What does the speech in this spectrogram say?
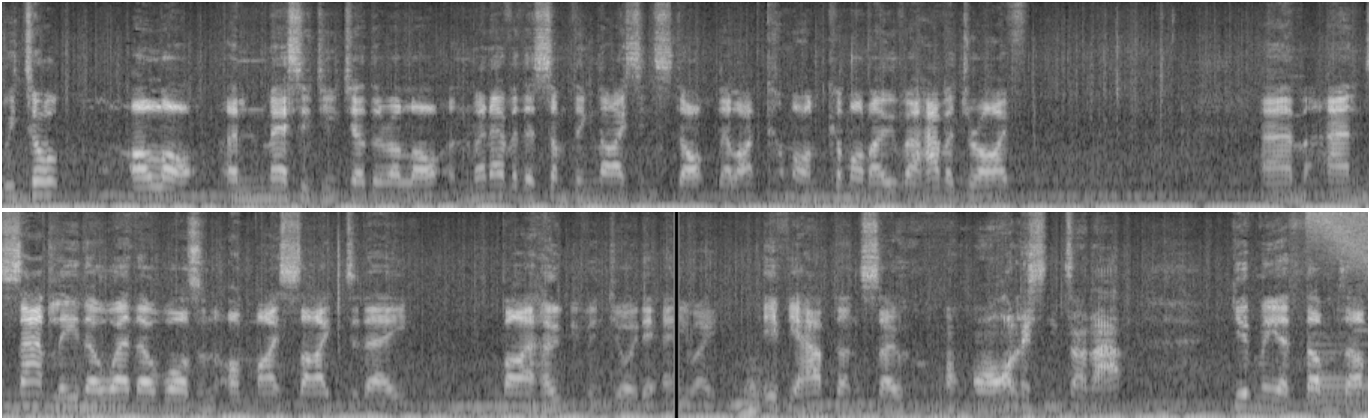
we talk a lot and message each other a lot and whenever there's something nice in stock they're like come on come on over have a drive um, and sadly, the weather wasn't on my side today, but I hope you've enjoyed it anyway. If you have done so, oh, listen to that. Give me a thumbs up.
